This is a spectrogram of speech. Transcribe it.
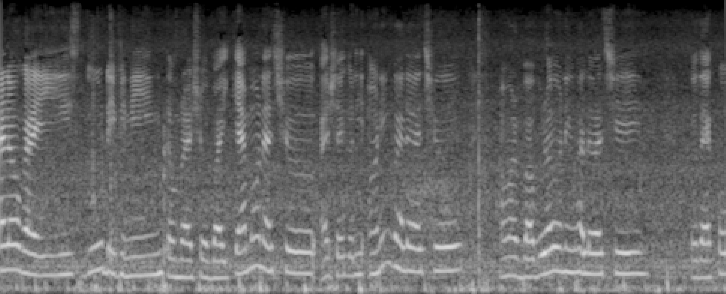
হ্যালো গাইস গুড ইভিনিং তোমরা সবাই কেমন আছো? আশা করি অনেক ভালো আছো। আমার বাবুরাও অনেক ভালো আছে। তো দেখো,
